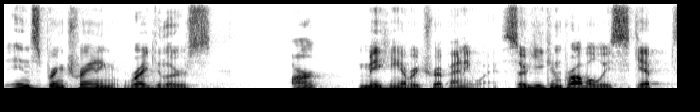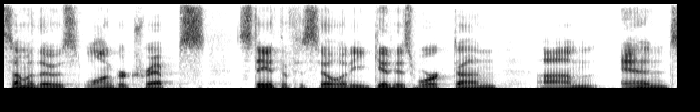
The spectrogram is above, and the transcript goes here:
in spring training, regulars aren't making every trip anyway. So he can probably skip some of those longer trips, stay at the facility, get his work done. Um, and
